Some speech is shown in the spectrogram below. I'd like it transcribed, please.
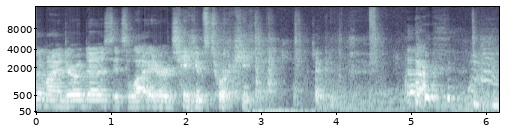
than my Enduro does, it's lighter, Jacob's twerking.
